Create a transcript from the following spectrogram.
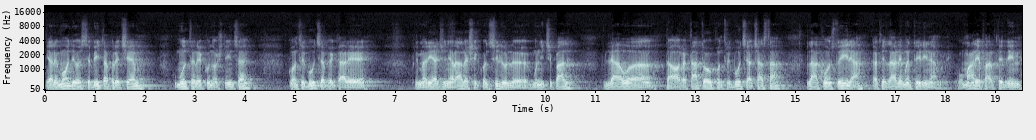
iar în mod deosebit apreciem cu multă recunoștință contribuția pe care Primăria Generală și Consiliul Municipal le-au uh, au arătat-o contribuția aceasta la construirea Catedralei Mântuirii Neamului. O mare parte din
